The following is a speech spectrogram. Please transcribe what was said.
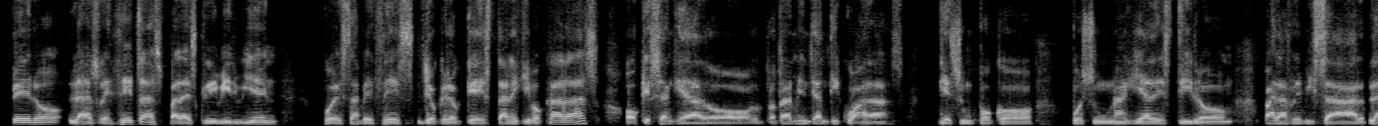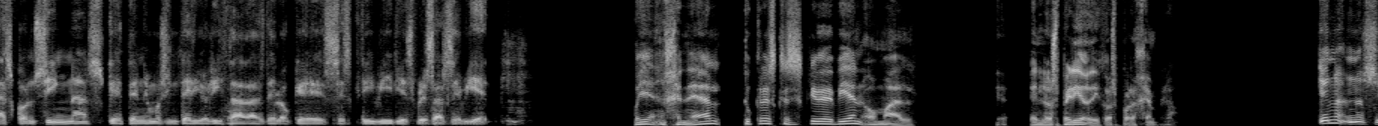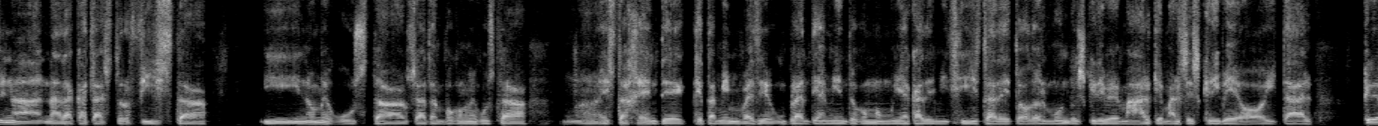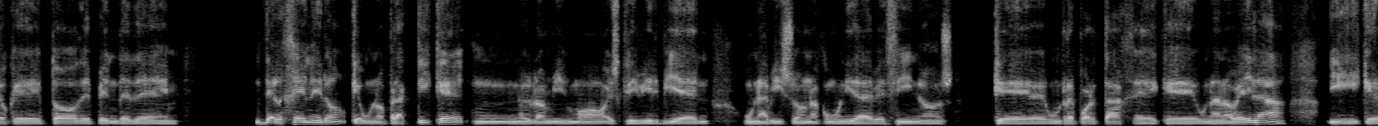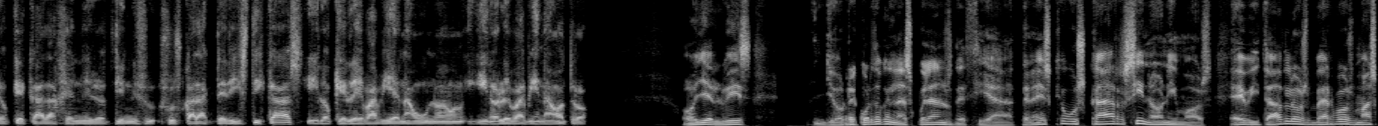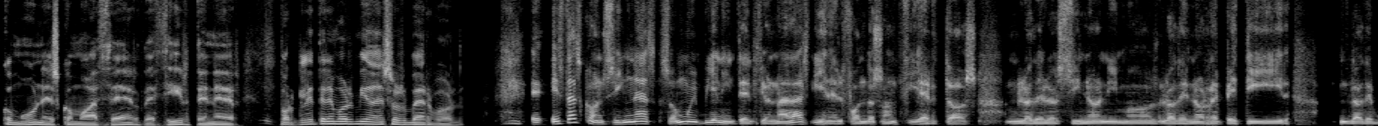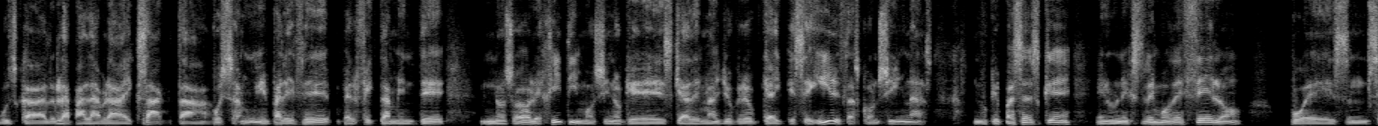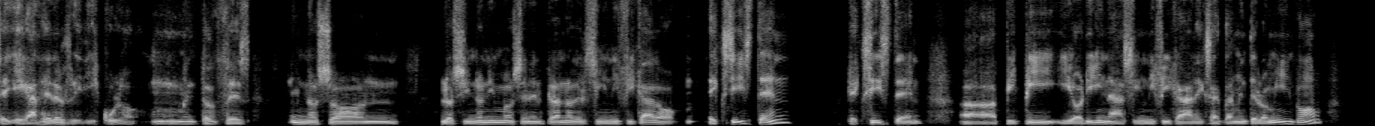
pero las recetas para escribir bien, pues a veces yo creo que están equivocadas o que se han quedado totalmente anticuadas. Y es un poco pues una guía de estilo para revisar las consignas que tenemos interiorizadas de lo que es escribir y expresarse bien. Oye, en general, ¿tú crees que se escribe bien o mal? En los periódicos, por ejemplo. Yo no, soy nada catastrofista y, no me gusta, o sea, tampoco me gusta esta gente que también me parece un planteamiento como muy academicista de todo el mundo escribe mal, que mal se escribe hoy y tal. Creo que todo depende de, del género que uno practique. No es lo mismo escribir bien un aviso a una comunidad de vecinos que un reportaje, que una novela, y creo que cada género tiene sus características y lo que le va bien a uno y no le va bien a otro. Oye, Luis, yo recuerdo que en la escuela nos decía, tenéis que buscar sinónimos, evitad los verbos más comunes como hacer, decir, tener. ¿Por qué le tenemos miedo a esos verbos? E, estas consignas son muy bien intencionadas y en el fondo son ciertos. Lo de los sinónimos, lo de no repetir, lo de buscar la palabra exacta, pues a mí me parece perfectamente no solo legítimo, sino que es que además yo creo que hay que seguir estas consignas. Lo que pasa es que en un extremo de celo, pues se llega a hacer el ridículo. Entonces, no son los sinónimos en el plano del significado existen, existen. Uh, pipí y orina significan exactamente lo mismo,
